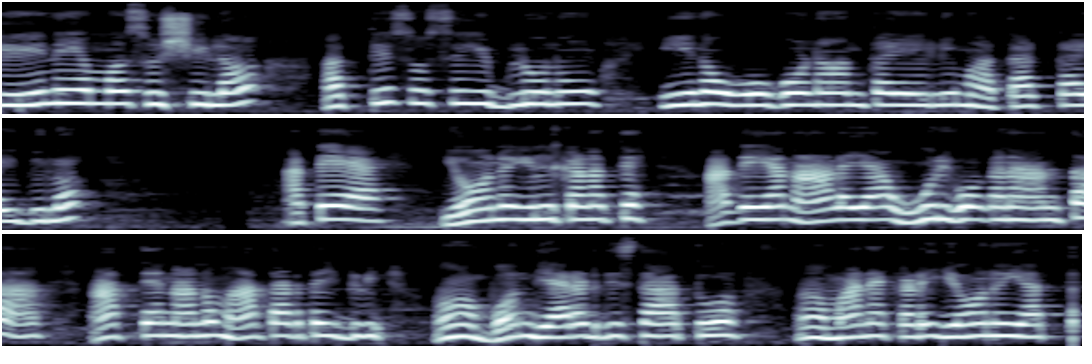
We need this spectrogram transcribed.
ಏನೇ ಅಮ್ಮ ಸುಶೀಲಾ ಅತ್ತೆ ಸೊಸೆ ಇಬ್ಲೂನು ಏನೋ ಹೋಗೋಣ ಅಂತ ಹೇಳಿ ಮಾತಾಡ್ತಾ ಇದ್ದಿಲ್ಲ. ಅತ್ತೆ ಯೋನೇ ಇಲ್ಲಿ ಕಾಣತ್ತೆ. ಅದೇಯ ನಾಳೆಯ ಊರಿಗೆ ಹೋಗೋಣ ಅಂತ ಅತ್ತೆ ನಾನು ಮಾತಾಡ್ತಾ ಇದ್ವಿ. ಹ್ಞೂ ಬಂದ್ ಎರಡು ದಿವಸ ಆತು ಮನೆ ಕಡೆ ಯೋನೇ ಎತ್ತ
